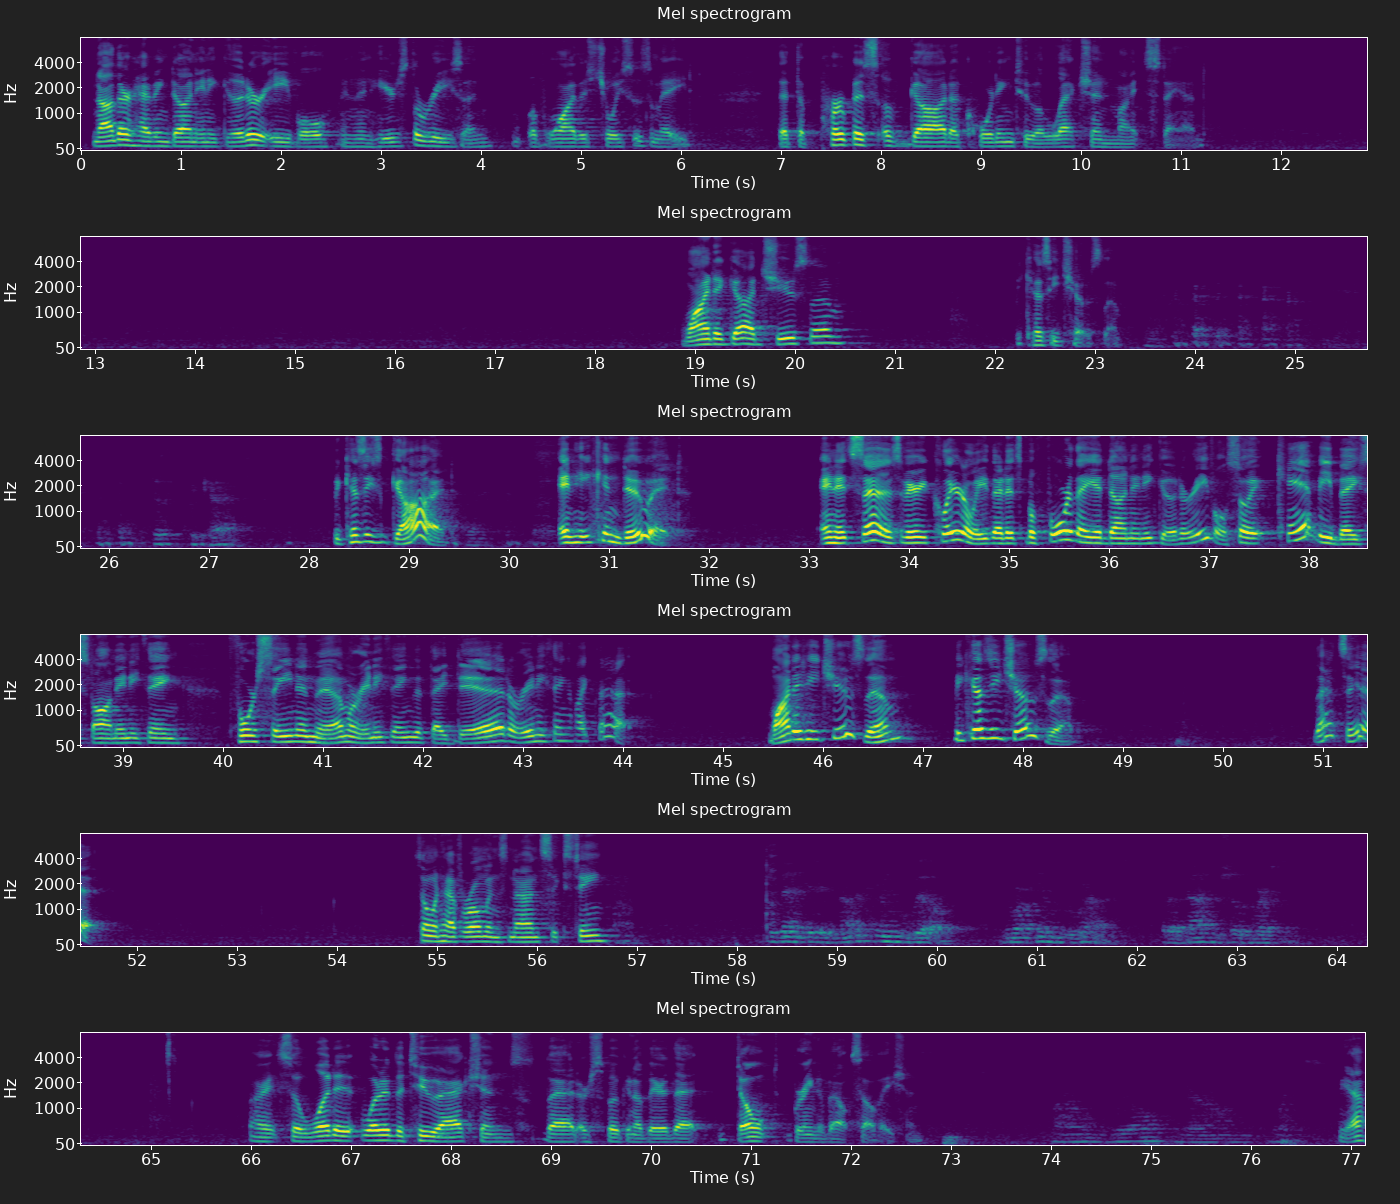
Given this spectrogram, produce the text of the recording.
neither having done any good or evil, and then here's the reason of why this choice is made that the purpose of God according to election might stand. Why did God choose them? Because He chose them. Just because. Because He's God. And He can do it. And it says very clearly that it's before they had done any good or evil. So it can't be based on anything foreseen in them or anything that they did or anything like that. Why did he choose them? Because he chose them. That's it. Someone have Romans 9:16. So then it is not of him who wills, nor of him who runs, but of God who shows mercy. All right, so what is, what are the two actions that are spoken of there that don't bring about salvation? Our own will our own works. Yeah.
